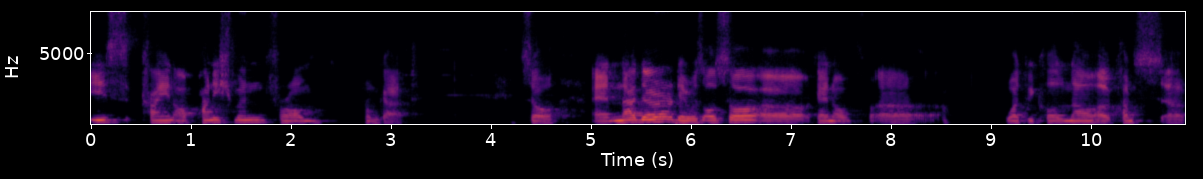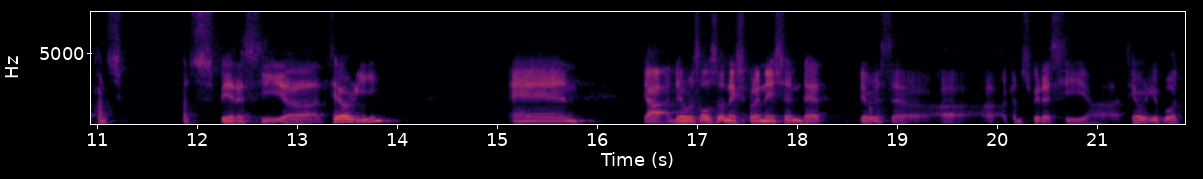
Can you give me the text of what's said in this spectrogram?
is kind of punishment from from God. So another, there was also a kind of uh, what we call now a cons, uh, cons conspiracy uh, theory, and yeah, there was also an explanation that there was a, a, a conspiracy uh, theory about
